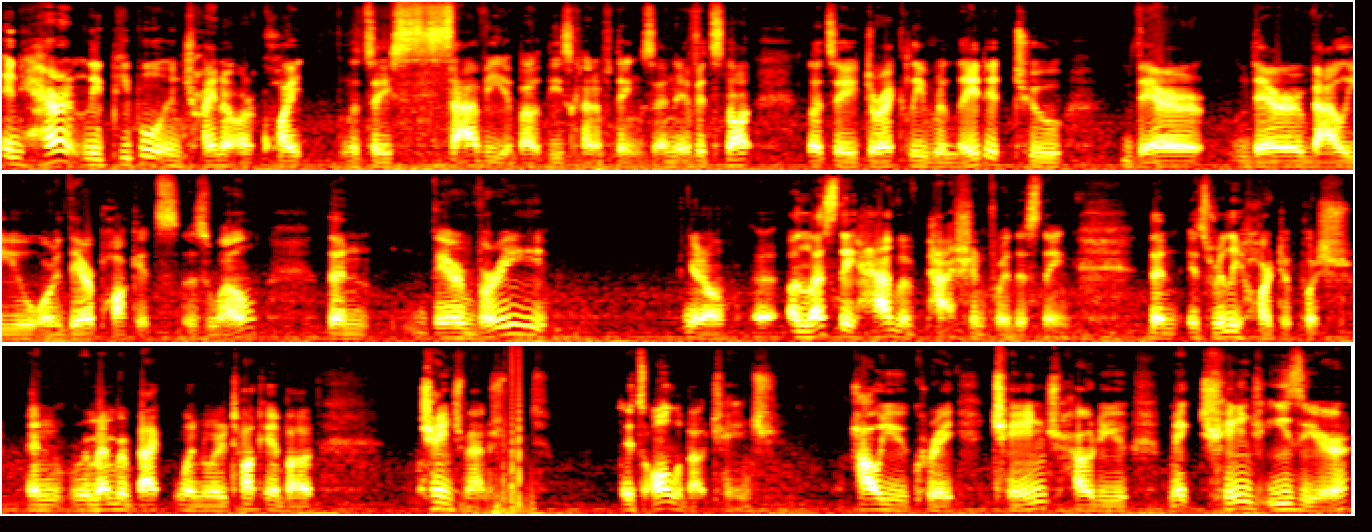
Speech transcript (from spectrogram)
inherently people in China are quite, let's say, savvy about these kind of things, and if it's not, let's say, directly related to their their value or their pockets as well, then they're very, you know, uh, unless they have a passion for this thing, then it's really hard to push. And remember back when we were talking about change management, it's all about change. How do you create change? How do you make change easier?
